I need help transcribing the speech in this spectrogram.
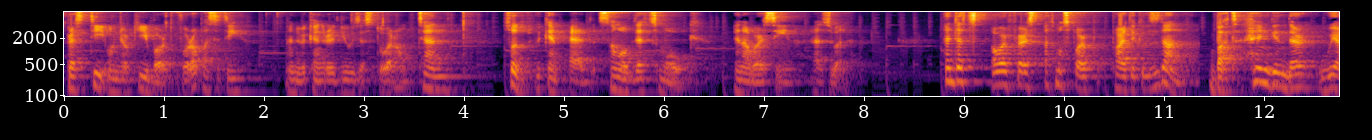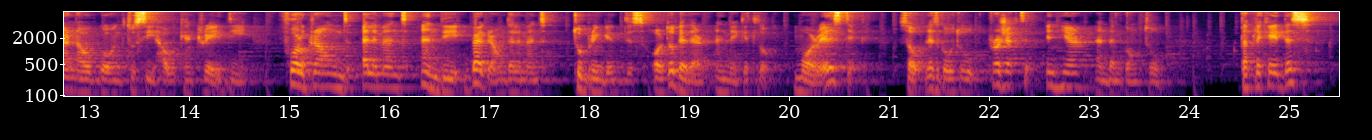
Press T on your keyboard for opacity, and we can reduce this to around 10, so that we can add some of that smoke in our scene as well. And that's our first atmosphere particles done. But hang in there, we are now going to see how we can create the foreground element and the background element to bring it this all together and make it look more realistic. So let's go to project in here and I'm going to duplicate this.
